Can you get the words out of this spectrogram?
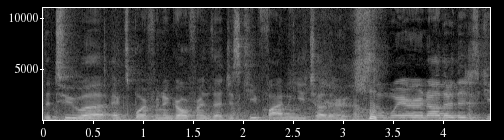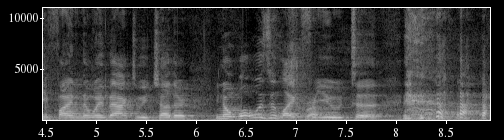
the two uh, ex-boyfriend and girlfriends that just keep finding each other some way or another. They just keep finding their way back to each other. You know, what was it like for you to?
